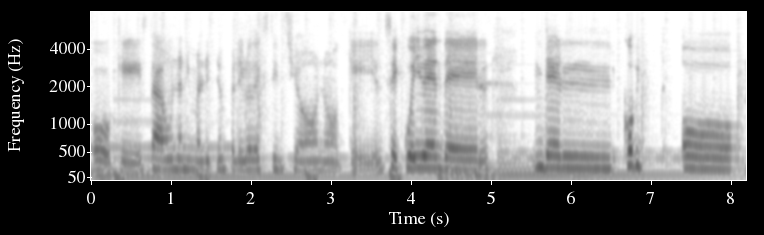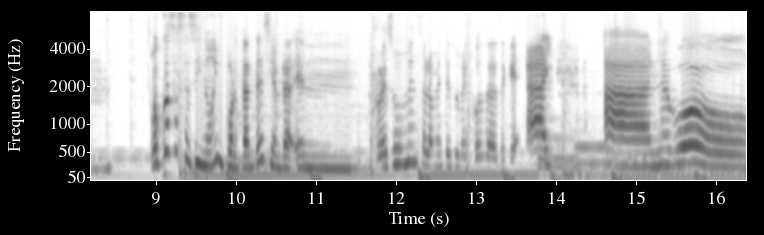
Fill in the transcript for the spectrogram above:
o que está un animalito en peligro de extinción o que se cuiden del, del COVID o o cosas así, ¿no? Importantes y en, resumen solamente suben cosas de que hay a nuevo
